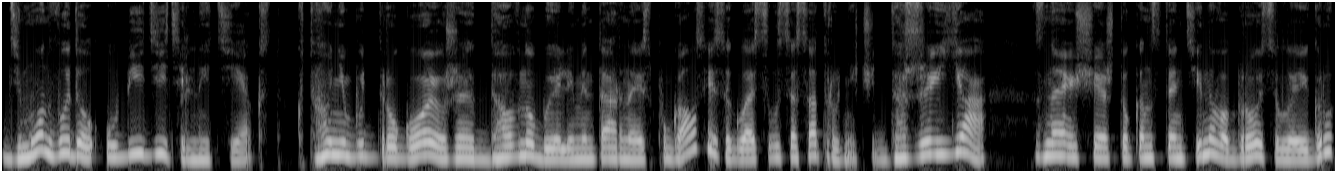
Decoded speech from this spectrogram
Димон выдал убедительный текст. Кто-нибудь другой уже давно бы элементарно испугался и согласился сотрудничать. Даже я, знающая, что Константинова бросила игру,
